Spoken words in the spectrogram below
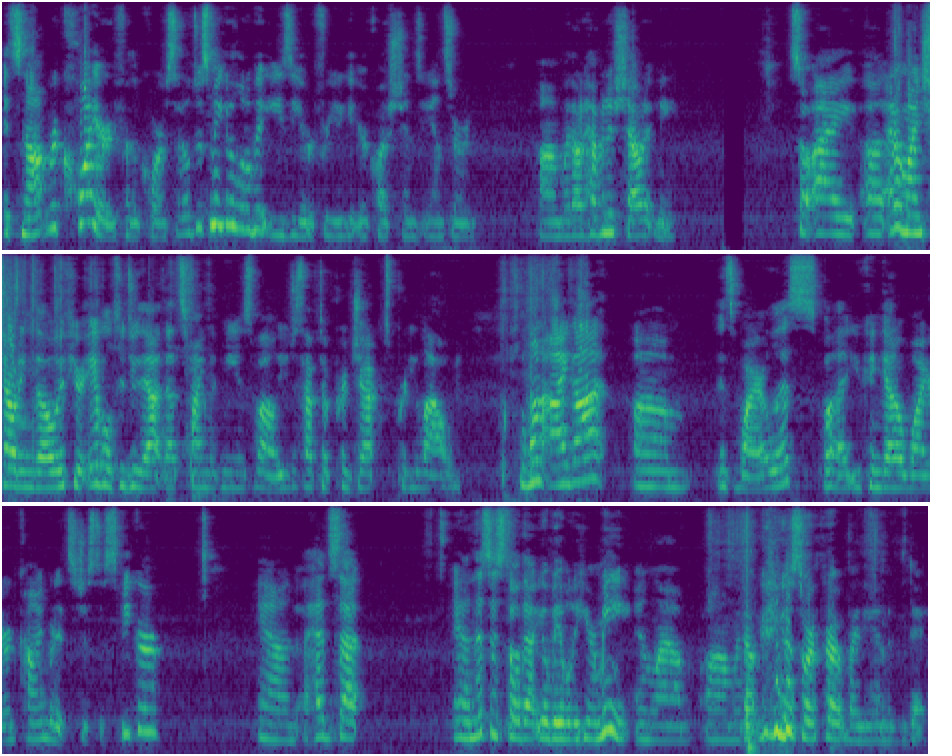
it's not required for the course. It'll just make it a little bit easier for you to get your questions answered um, without having to shout at me. So I, uh, I don't mind shouting though. If you're able to do that, that's fine with me as well. You just have to project pretty loud. The one I got, um, is wireless, but you can get a wired kind, but it's just a speaker and a headset. And this is so that you'll be able to hear me in lab um, without getting a sore throat by the end of the day.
